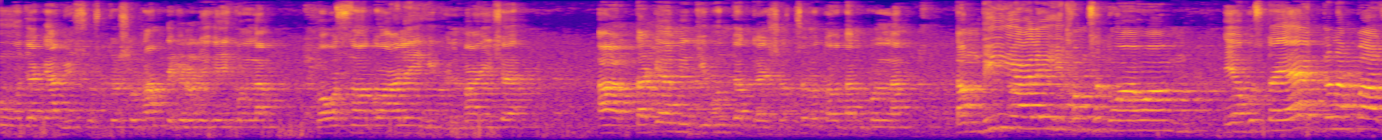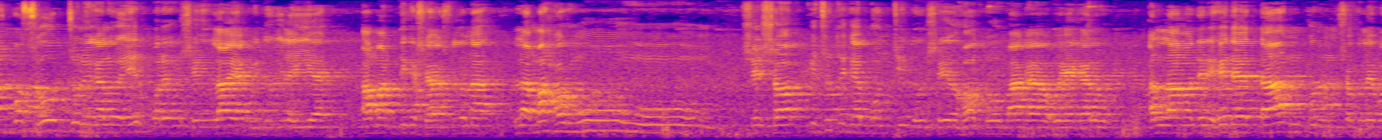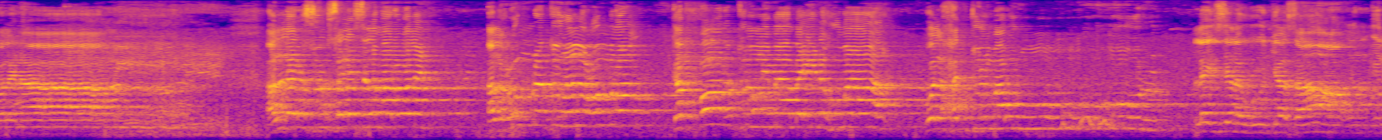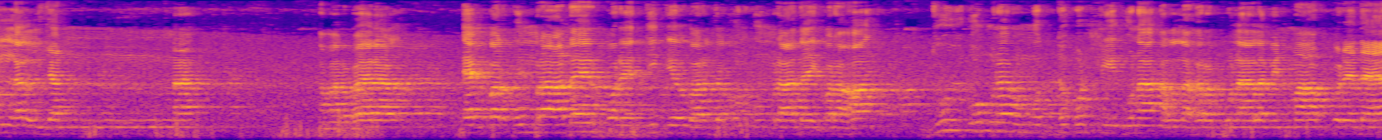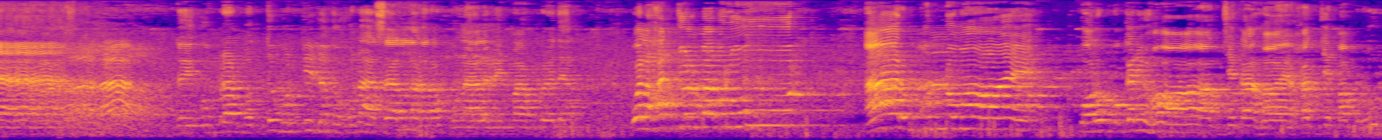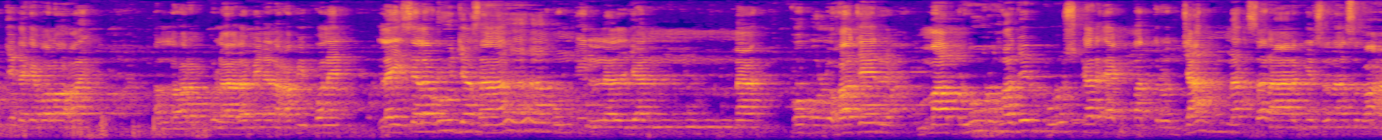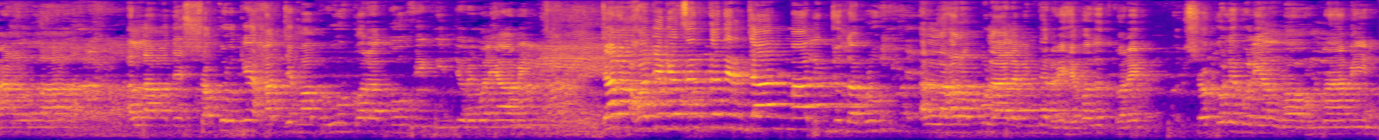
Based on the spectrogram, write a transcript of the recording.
মৌজাকে আমি সুস্থ সুঠাম থেকে অনুযায়ী করলাম অবস্থাত আলাইহি ফিল মাইশা। আর তাকে আমি জীবনযাত্রায় সচ্ছলতা দান করলাম। তামদিনি আলাইহি খামসাতু আওয়াম এই অবস্থায় একটানা পাঁচ বছর চলে গেল, এরপরেও সে লায়াবিদু ইলাইয়া, আমার দিকে সে আসলো না। লা মাহরুম। সে সব কিছু থেকে বঞ্চিত, সে হত বাগা হয়ে গেল। আল্লাহ আমাদের হেদায়ত দান করুন, সকলে বলে আমিন। মাবরুর লাইসা লাহু জাযাউন ইল্লাল জান্নাহ আমার ভাইরা, একবার উমরা আদায়ের পরে দ্বিতীয়বার যখন উমরা আদায় করা হয়, দুই উমরার মধ্যবর্তী গুণা আল্লাহ রব্বুল আলমিন মাফ করে দেন। দুই উমরার মধ্যবর্তী যত গুণা আছে আল্লাহ রব্বুল আলমিন মাফ করে দেন। ওয়াল হাজ্জুল মাবরুর পরোপকারী হজ যেটা হয়, হজ্জে মাবরুর যেটাকে বলা হয়। আল্লাহ রাব্বুল আলামিনের হাবিব বলেন, লাইসা লাহু জাযাউন ইল্লাল জান্নাহ কবুল হজের, মাবরুর হজের পুরস্কার একমাত্র জান্নাত ছাড়া আর কিছু না, সুবহানাল্লাহ। আল্লাহ আমাদের সকলকে হজ্জে মাবরুর করার তৌফিক দিন, জোরে বলি, আমিন। যারা হজে আবরু আল্লাহ রাব্বুল আলামিন তার হেফাজত করেন। সকলে বলি আল্লাহুম্মা আমিন।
